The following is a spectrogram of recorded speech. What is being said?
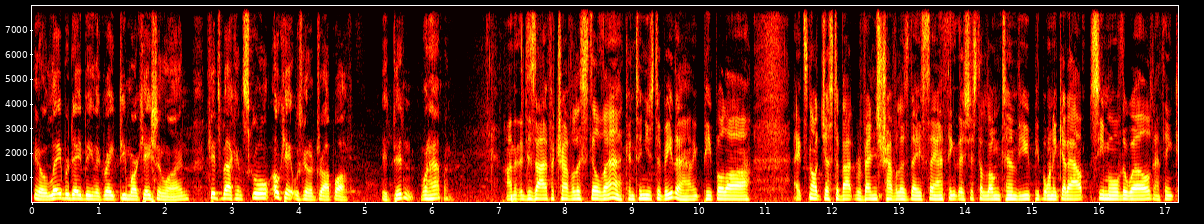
you know, Labor Day being the great demarcation line, kids back in school, okay, it was going to drop off. It didn't. What happened? I think the desire for travel is still there, continues to be there. I think people are. It's not just about revenge travel, as they say. I think there's just a long term view. People want to get out, see more of the world. I think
